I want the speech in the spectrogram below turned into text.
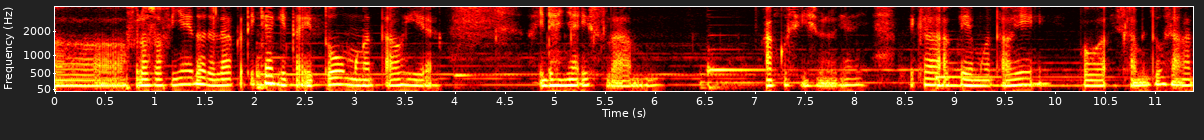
uh, filosofinya itu adalah ketika kita itu mengetahui ya indahnya Islam, aku sih sebenarnya ketika aku yang mengetahui bahwa Islam itu sangat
